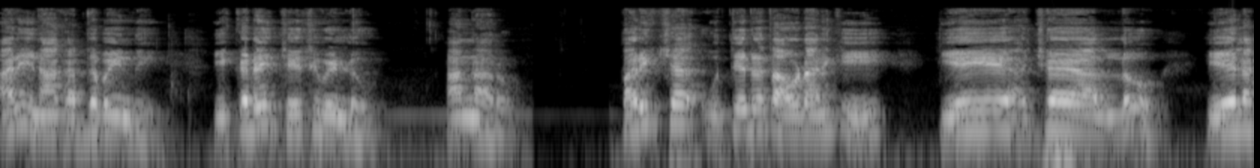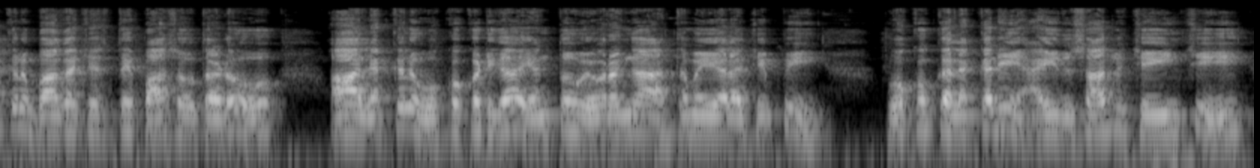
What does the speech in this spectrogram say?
అని నాకు అర్థమైంది ఇక్కడే చేసి వెళ్ళు అన్నారు. పరీక్ష ఉత్తీర్ణత అవడానికి ఏ ఏ అధ్యాయాల్లో ఏ లెక్కలు బాగా చేస్తే పాస్ అవుతాడో ఆ లెక్కలు ఒక్కొక్కటిగా ఎంతో వివరంగా అర్థమయ్యేలా చెప్పి ఒక్కొక్క లెక్కని ఐదు సార్లు చేయించి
